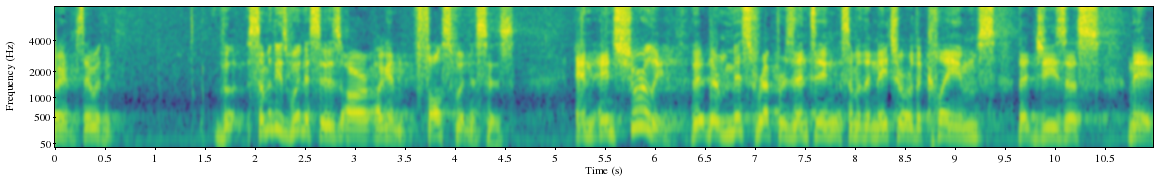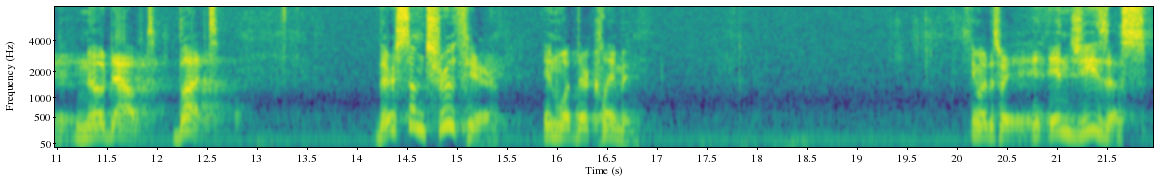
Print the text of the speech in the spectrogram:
Okay, stay with me the, some of these witnesses are, again, false witnesses. And, and surely they're misrepresenting some of the nature or the claims that Jesus made, no doubt. But there's some truth here in what they're claiming. Think about it this way in Jesus,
